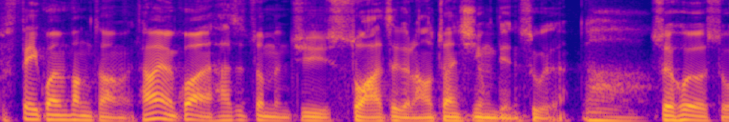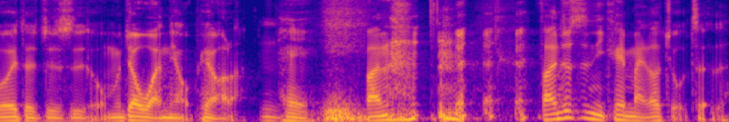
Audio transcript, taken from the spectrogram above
非官方找嘛，台湾有一挂人他是专门去刷这个，然后赚信用点数的，啊，所以会有所谓的就是我们叫玩鸟票啦，嘿，反正 反正就是你可以买到九折的，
